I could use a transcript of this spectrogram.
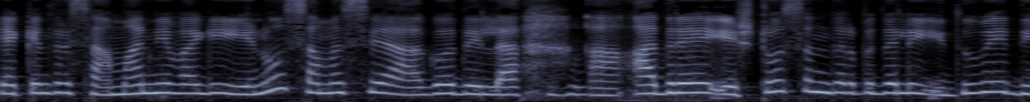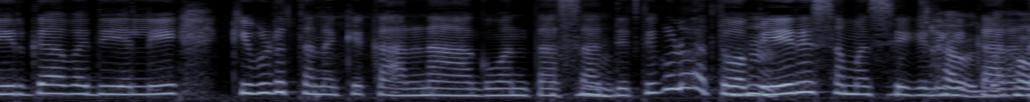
ಯಾಕೆಂದ್ರೆ ಸಾಮಾನ್ಯವಾಗಿ ಏನೂ ಸಮಸ್ಯೆ ಆಗೋದಿಲ್ಲ. ಆದ್ರೆ ಎಷ್ಟೋ ಸಂದರ್ಭದಲ್ಲಿ ಇದುವೇ ದೀರ್ಘಾವಧಿಯಲ್ಲಿ ಕಿವಿಡುತನಕ್ಕೆ ಕಾರಣ ಆಗುವಂತ ಸಾಧ್ಯತೆಗಳು ಅಥವಾ ಬೇರೆ ಸಮಸ್ಯೆಗಳಿಗೆ ಕಾರಣ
